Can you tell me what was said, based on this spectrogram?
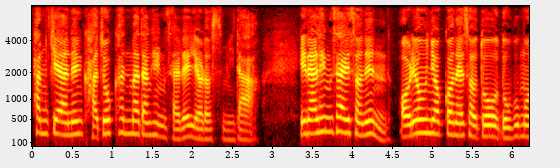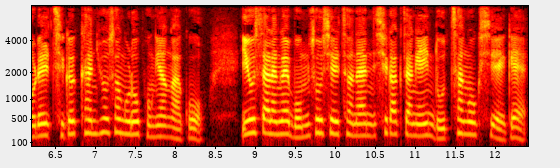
함께하는 가족 한마당 행사를 열었습니다. 이날 행사에서는 어려운 여건에서도 노부모를 지극한 효성으로 봉양하고 이웃사랑을 몸소 실천한 시각장애인 노창옥 씨에게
